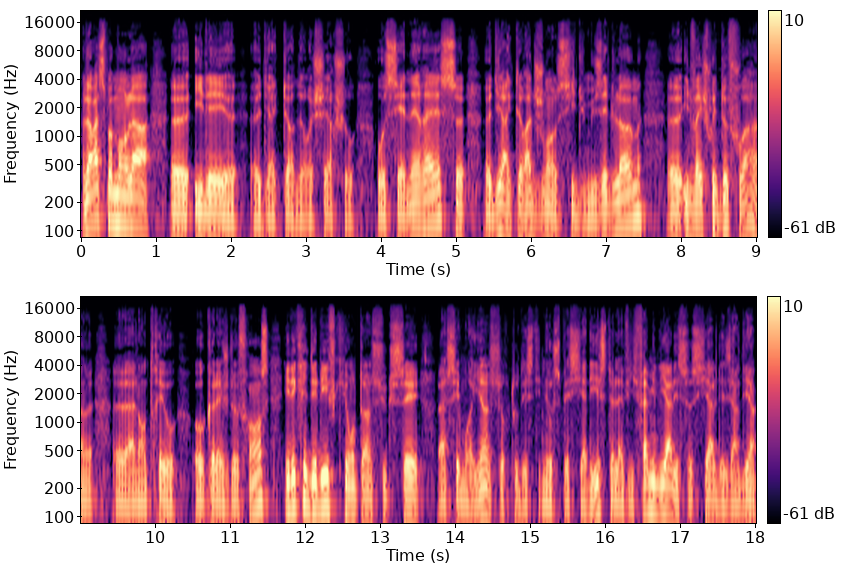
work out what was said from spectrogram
Alors à ce moment-là, euh, il est euh, euh, directeur de recherche au, CNRS, directeur adjoint aussi du Musée de l'Homme. il va échouer deux fois à l'entrée au, Collège de France. Il écrit des livres qui ont un succès assez moyen, surtout destinés aux spécialistes. La vie familiale et sociale des Indiens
